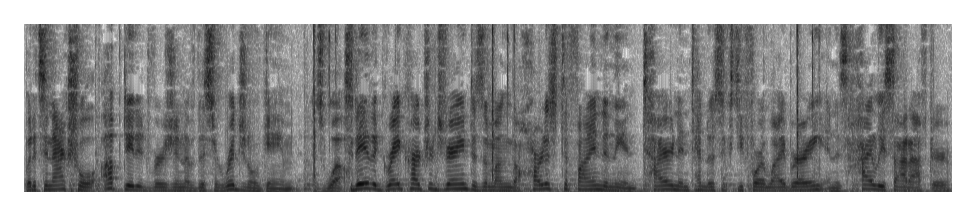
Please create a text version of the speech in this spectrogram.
but it's an actual updated version of this original game as well. Today, the gray cartridge variant is among the hardest to find in the entire Nintendo 64 library and is highly sought after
